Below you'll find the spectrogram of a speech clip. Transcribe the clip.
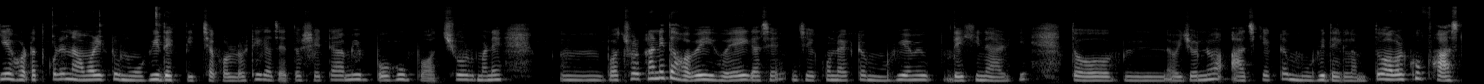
গিয়ে হঠাৎ করে না আমার একটু মুভি দেখতে ইচ্ছা করল, ঠিক আছে? তো সেটা আমি বহু বছর মানে বছরখানি তো হবেই, হয়েই গেছে। যে কোনো একটা মুভি আমি দেখি না আর কি। তো ওই জন্য আজকে একটা মুভি দেখলাম। তো আবার খুব ফাস্ট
